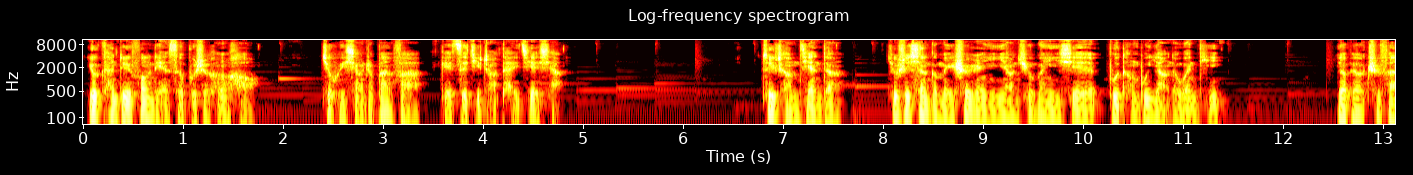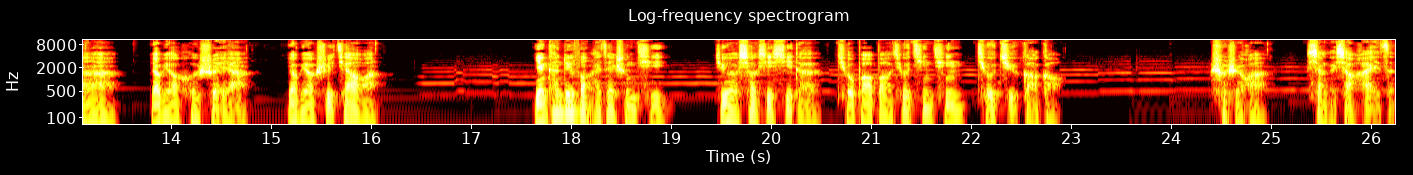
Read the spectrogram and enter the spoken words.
又看对方脸色不是很好，就会想着办法给自己找台阶下。最常见的就是像个没事人一样去问一些不疼不痒的问题。要不要吃饭啊？要不要喝水呀？要不要睡觉啊？眼看对方还在生气，就要笑嘻嘻的求抱抱、求亲亲、求举高高。说实话，像个小孩子。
